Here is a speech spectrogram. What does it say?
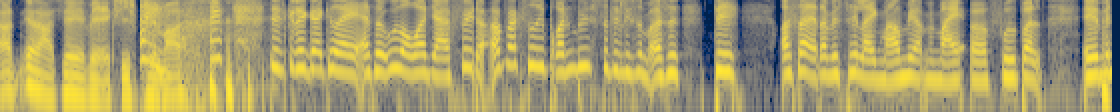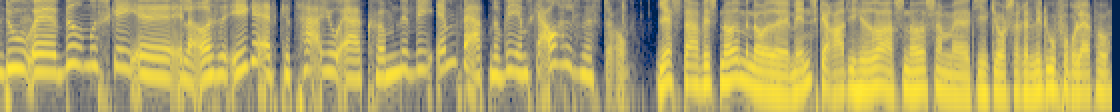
Ja, nej, det vil jeg ikke sige specielt meget. det skal du ikke være ked af. Altså, udover at jeg er født og opvokset i Brøndby, så det er ligesom også det. Og så er der vist heller ikke meget mere med mig og fodbold. Øh, men du øh, ved måske, øh, eller også ikke, at Katar jo er kommende VM-vært, når VM skal afholdes næste år. Yes, der er vist noget med noget øh, menneskerettigheder og sådan noget, som øh, de har gjort sig lidt upopulære på.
